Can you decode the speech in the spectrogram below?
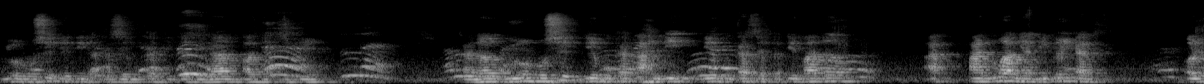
Guru musyrik dia tidak akan sibukkan kita dengan banyak zikir Karena guru musyrik dia bukan ahli Dia bukan seperti mana panduan yang diberikan oleh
